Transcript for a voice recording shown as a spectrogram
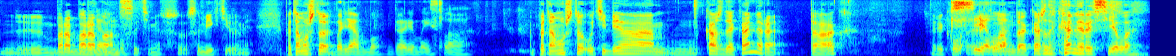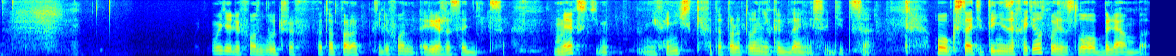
э, барабан с этими с объективами. Потому что... Блямбу, говори мои слова. Потому что у тебя каждая камера... Так, рекла... села. реклам, да, каждая камера села. Почему телефон лучше фотоаппарат? Телефон реже садится. У меня, кстати, механический фотоаппарат, он никогда не садится. О, кстати, ты не захотел использовать слово «блямба»,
